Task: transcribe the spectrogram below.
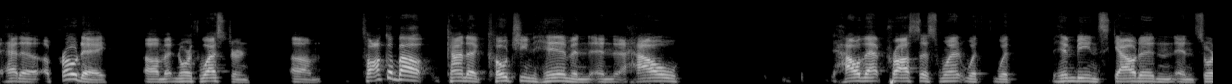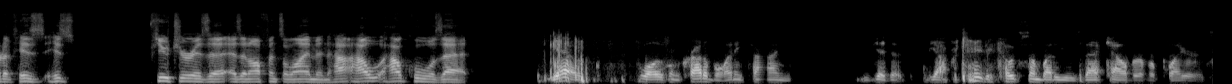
had a, a pro day um, at Northwestern. Um, talk about kind of coaching him and and how how that process went with with him being scouted and, and sort of his his future as a as an offensive lineman. How how how cool was that? Yeah, well, it's incredible. Anytime you get the, the opportunity to coach somebody who's that caliber of a player, it's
